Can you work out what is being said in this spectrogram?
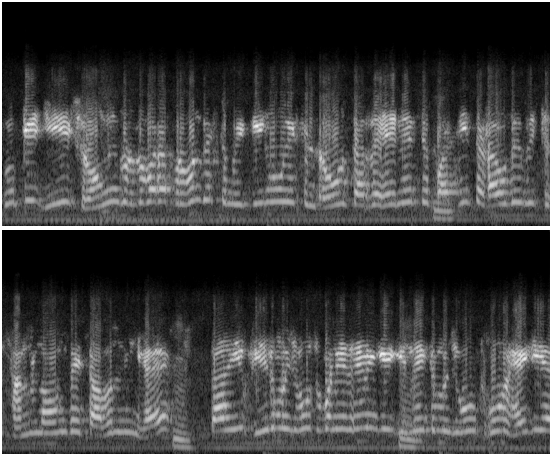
ਕਿਉਂਕਿ ਜੇ ਸ਼੍ਰੋਮਣੀ ਗੁਰਦੁਆਰਾ ਪ੍ਰਬੰਧਕ ਕਮੇਟੀ ਨੂੰ ਇਹ ਕੰਟਰੋਲ ਕਰ ਰਹੇ ਨੇ ਤੇ ਬਾਕੀ ਧੜਾ ਉਹਦੇ ਵਿੱਚ ਸੰਨ ਲਾਉਣ ਦੇ ਕਾਬਲ ਨਹੀਂ ਹੈ। ਤਾਂ ਇਹ ਫਿਰ ਮਜ਼ਬੂਤ ਬਣੇ ਰਹਿਣਗੇ ਜਿੰਨੇ ਕਿ ਮਜ਼ਬੂਤ ਹੁਣ ਹੈਗੇ ਆ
